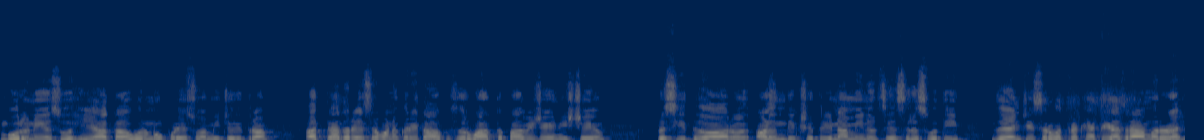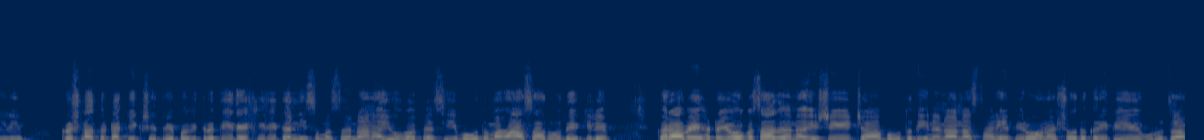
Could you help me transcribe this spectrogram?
बोलणे असो हे आता वर्णो पुढे स्वामी चरित्रा. अत्यादरे श्रवण करिता सर्वार्थ पाविजय निश्चय. प्रसिद्ध आळ- आळंदी क्षेत्री नामी नरसिंह सरस्वती जयांची सर्वत्र ख्याती आज रामर राहिली. कृष्णा तटाकी क्षेत्रे पवित्र ती देखिली. त्यांनी समस्त नाना योगाभ्यासी बहुत महासाधू देखिले. करावे हटयोग साधन ऐशीच्या बहुत दिन नाना स्थाने फिरोन शोध करीती गुरुचा.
